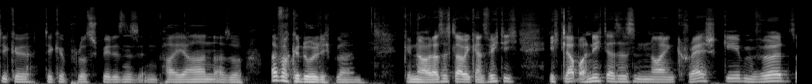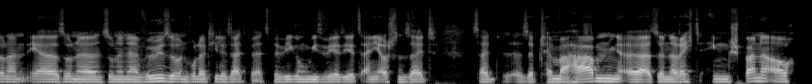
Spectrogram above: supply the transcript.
dicke, dicke Plus spätestens in ein paar Jahren. Also einfach geduldig bleiben. Genau, das ist, glaube ich, ganz wichtig. Ich glaube auch nicht, dass es einen neuen Crash geben wird, sondern eher so eine, so eine nervöse und volatile Seitwärtsbewegung, wie wir sie jetzt eigentlich auch schon seit, seit äh, September haben. Äh, also in einer recht engen Spanne auch.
